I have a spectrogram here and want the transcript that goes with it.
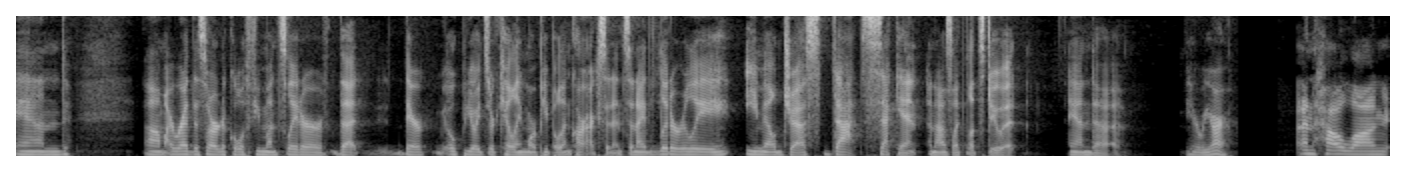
and um, I read this article a few months later that their opioids are killing more people than car accidents. And I literally emailed Jess that second and I was like, let's do it. And uh, here we are. And how long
